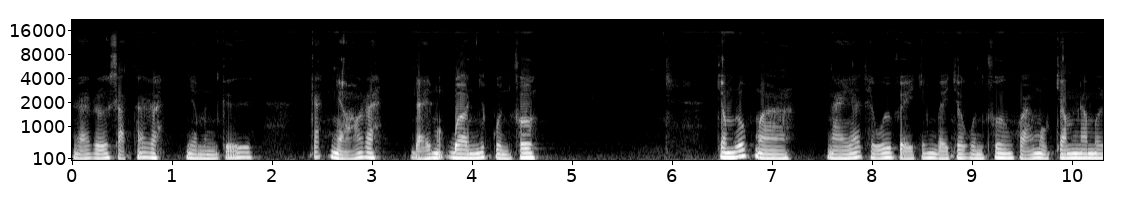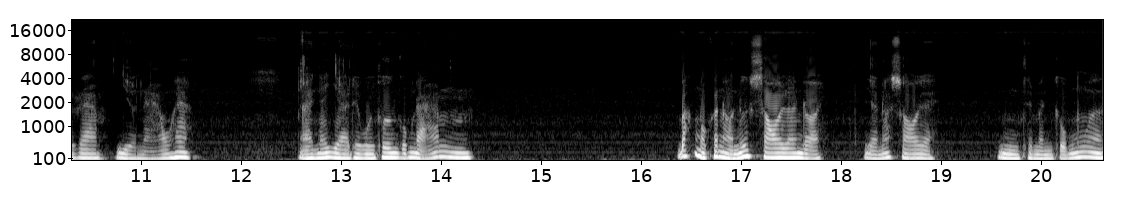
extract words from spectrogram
đã rửa sạch hết rồi. Giờ mình cứ cắt nhỏ ra để một bên giúp Quỳnh Phương. Trong lúc mà này đó thì quý vị chuẩn bị cho Quỳnh Phương khoảng 150 gram dừa nạo ha à, nãy giờ thì Quỳnh Phương cũng đã bắt một cái nồi nước sôi lên rồi. Giờ nó sôi rồi. Ừ, thì mình cũng ờ,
